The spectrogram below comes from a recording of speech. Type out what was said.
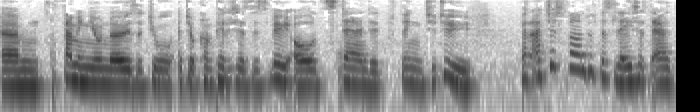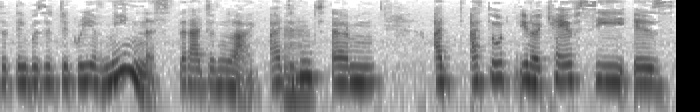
um, thumbing your nose at your at your competitors is a very old standard thing to do. But I just found with this latest ad that there was a degree of meanness that I didn't like. I mm. didn't. Um, I I thought you know KFC is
